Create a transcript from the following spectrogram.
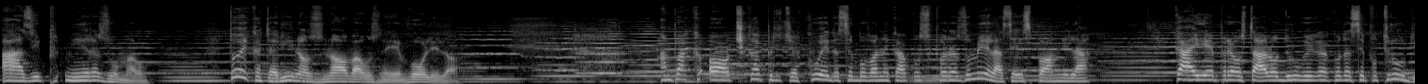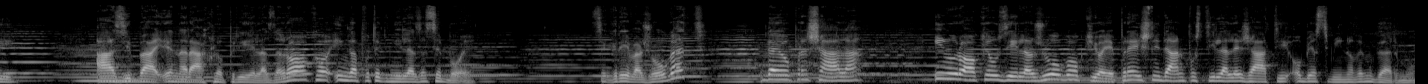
Azib ni razumel. To je Katarino znova vznejevolilo. Ampak očka pričakuje, da se bova nekako sporazumela, se je spomnila. Kaj je preostalo drugega, kot da se potrudi? Aziba je narahlo prijela za roko in ga potegnila za seboj. Se greva žogat? ga je vprašala in v roke vzela žogo, ki jo je prejšnji dan postila ležati ob jasminovem grmu.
